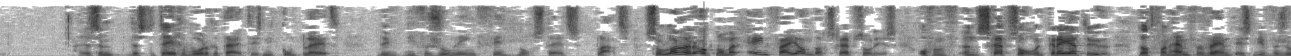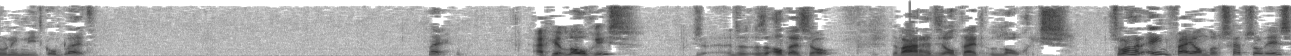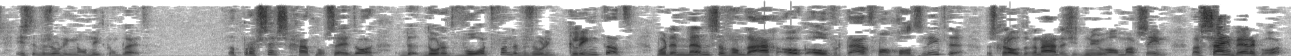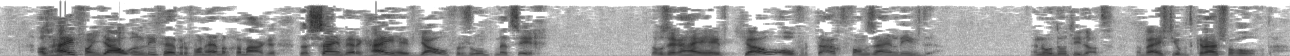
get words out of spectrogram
Is, een, dat is de tegenwoordige tijd. Het is niet compleet die, die verzoening vindt nog steeds plaats. Zolang er ook nog maar één vijandig schepsel is, of een, een schepsel, een creatuur, dat van hem vervreemd is, die verzoening niet compleet. Nee. Eigenlijk heel logisch. Dat is altijd zo. De waarheid is altijd logisch. Zolang er één vijandig schepsel is, is de verzoening nog niet compleet. Dat proces gaat nog steeds door. De, door het woord van de verzoening klinkt dat. Worden mensen vandaag ook overtuigd van Gods liefde. Dat is grote genade als je het nu al mag zien. Maar zijn werk hoor. Als hij van jou een liefhebber van hem heeft gemaakt, dat is zijn werk. Hij heeft jou verzoend met zich. Dat wil zeggen, hij heeft jou overtuigd van zijn liefde. En hoe doet hij dat? Dan wijst hij op het kruis van Golgotha.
